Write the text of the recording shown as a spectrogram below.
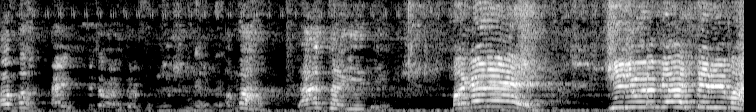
அப்பா. அம்மா தாயே இது? மகனே இருவரும் யார் தெரியுமா?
